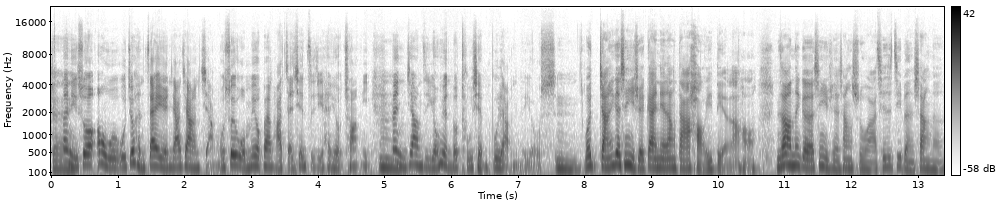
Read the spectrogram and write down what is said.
对，那你说哦，我我就很在意人家这样讲，我所以我没有办法展现自己很有创意。嗯那你这样子永远都凸显不了你的优势。嗯，我讲一个心理学概念，让大家好一点啦哈。你知道那个心理学上说啊，其实基本上呢，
